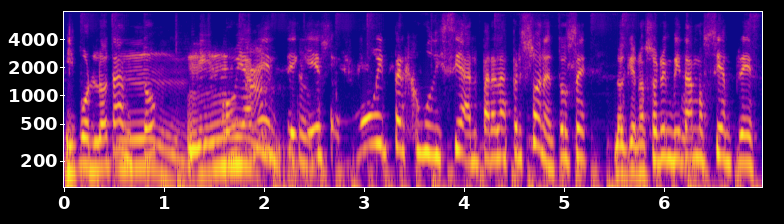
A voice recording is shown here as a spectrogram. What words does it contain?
Y por lo tanto, mm. obviamente que eso es muy perjudicial para las personas. Entonces, lo que nosotros invitamos siempre es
